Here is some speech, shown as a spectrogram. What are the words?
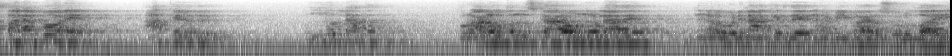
സ്ഥലം പോലെ ആക്കരുത്. ഒന്നുമില്ലാത്ത ഖുർആാനോത്ത നിസ്കാരം ഒന്നുമില്ലാതെ നിങ്ങൾ വീടിനാക്കരുത് എന്ന് ഹബീബായ റസൂലുള്ളാഹി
